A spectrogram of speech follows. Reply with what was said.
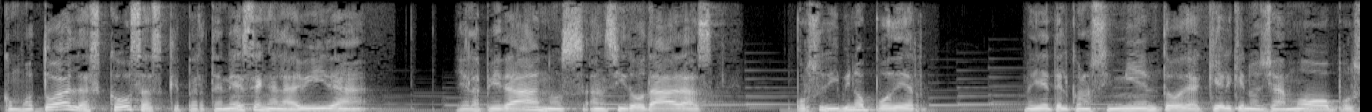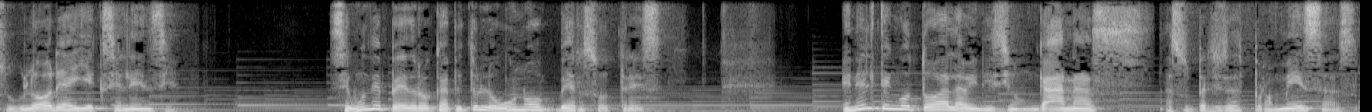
como todas las cosas que pertenecen a la vida y a la piedad nos han sido dadas por su divino poder, mediante el conocimiento de aquel que nos llamó por su gloria y excelencia. Según de Pedro capítulo 1 verso 3. En él tengo toda la bendición, ganas a sus preciosas promesas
